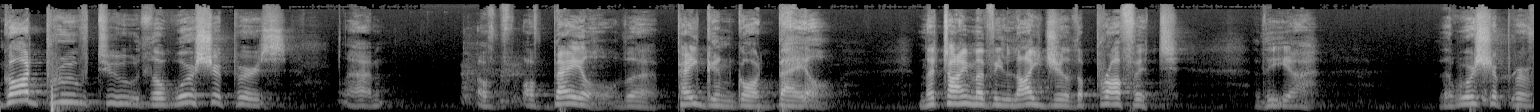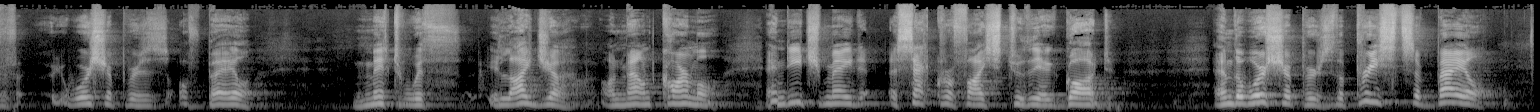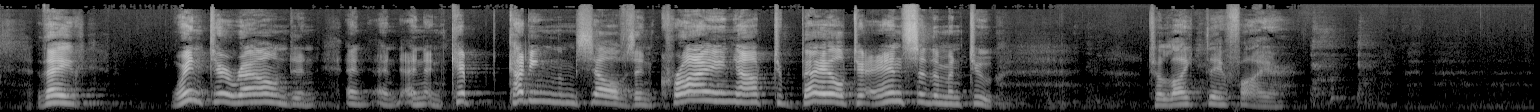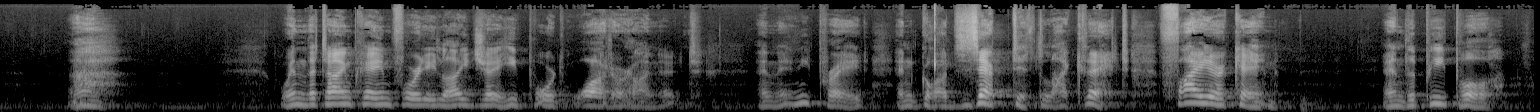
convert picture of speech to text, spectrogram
God proved to the worshippers um, of, of Baal, the pagan god Baal, in the time of Elijah the prophet, the, uh, the worshiper, worshippers of Baal met with Elijah on Mount Carmel, and each made a sacrifice to their God. And the worshippers, the priests of Baal, they went around and, and, and, and, and kept cutting themselves and crying out to Baal to answer them and to to light their fire. Ah. When the time came for Elijah, he poured water on it. And then he prayed, and God zapped it like that. Fire came, and the people,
